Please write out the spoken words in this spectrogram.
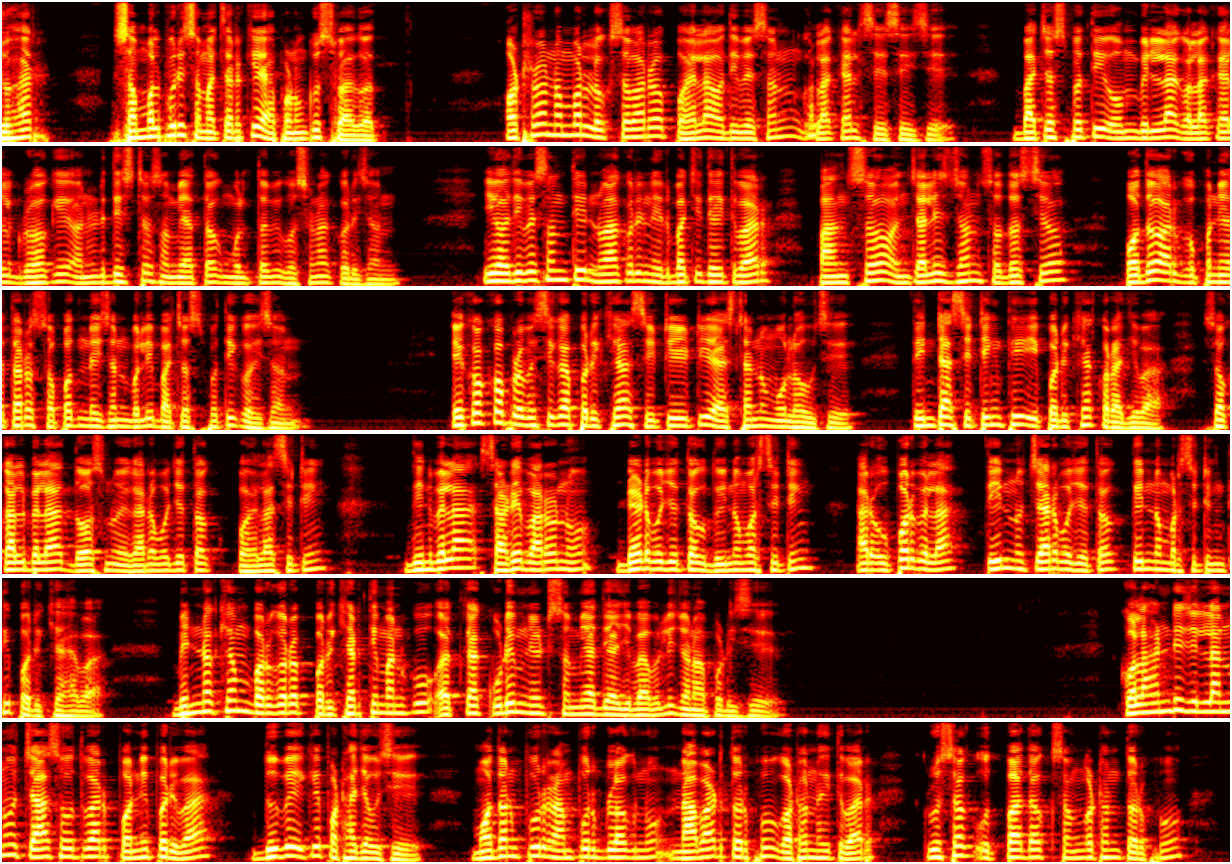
ଜୁହାର ସମ୍ବଲପୁରୀ ସମାଚାରକେ ଆପଣଙ୍କୁ ସ୍ୱାଗତ ଅଠର ନମ୍ବର ଲୋକସଭାର ପହିଲା ଅଧିବେଶନ ଗଲାକାଲ ଶେଷ ହୋଇଛି ବାଚସ୍ପତି ଓମ୍ ବିର୍ଲା ଗଲାକାଲ ଗୃହକେ ଅନିର୍ଦ୍ଦିଷ୍ଟ ସମୟାତକ ମୁଲତବୀ ଘୋଷଣା କରିଛନ୍ ଏହି ଅଧିବେଶନଟି ନୂଆକରି ନିର୍ବାଚିତ ହୋଇଥିବାର ପାଞ୍ଚଶହ ଅଣଚାଳିଶ ଜଣ ସଦସ୍ୟ ପଦ ଆର୍ ଗୋପନୀୟତାର ଶପଥ ନେଇଛନ୍ ବୋଲି ବାଚସ୍ପତି କହିଛନ୍ ଏକକ ପ୍ରବେଶିକା ପରୀକ୍ଷା ସିଟିଇଟି ଆସ୍ଥାନୁ ହେଉଛି তিনটা সিটিং থি ই পরীক্ষা করা যা সকাল বেলা দশ নু এগারো বজে তক পহলা সিটিং दिन बेला साढ़े बारह नु डेढ़ बजे तक दुई नंबर सीटिंग और ऊपर बेला तीन नु चार बजे तक तीन नंबर सीटिंग थी परीक्षा है ଭିନ୍ନକ୍ଷମ ବର୍ଗର ପରୀକ୍ଷାର୍ଥୀ ମାନଙ୍କୁ ଅତ୍କା କୋଡ଼ିଏ ମିନିଟ୍ ସମୟ ଦିଆଯିବା ବୋଲି ଜଣାପଡ଼ିଛି କଲାହାଣ୍ଡି ଜିଲ୍ଲାନୁ ଚାଷ ହେଉଥିବାର ପନିପରିବା ଦୁବେଇକେ ପଠାଯାଉଛି ମଦନପୁର ରାମପୁର ବ୍ଲକନୁ ନାବାର୍ଡ଼ ତରଫୁ ଗଠନ ହୋଇଥିବାର କୃଷକ ଉତ୍ପାଦକ ସଂଗଠନ ତରଫୁ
